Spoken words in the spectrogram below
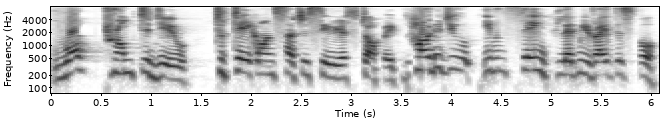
What prompted you to take on such a serious topic? How did you even think, let me write this book?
